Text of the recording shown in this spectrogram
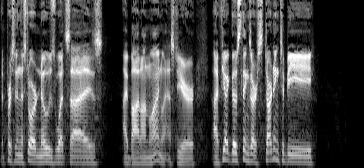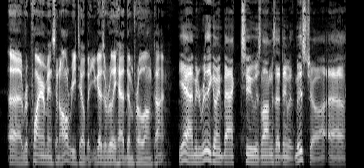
the person in the store knows what size I bought online last year. I feel like those things are starting to be uh, requirements in all retail, but you guys have really had them for a long time. Yeah, I mean, really going back to as long as I've been with Moosejaw, uh,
